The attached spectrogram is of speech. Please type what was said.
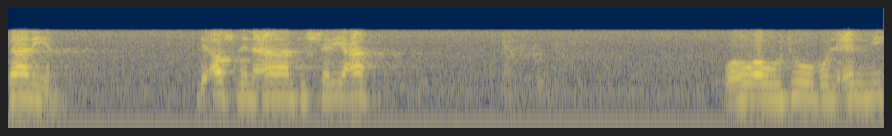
ثانيا لأصل عام في الشريعة وهو وجوب العلم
